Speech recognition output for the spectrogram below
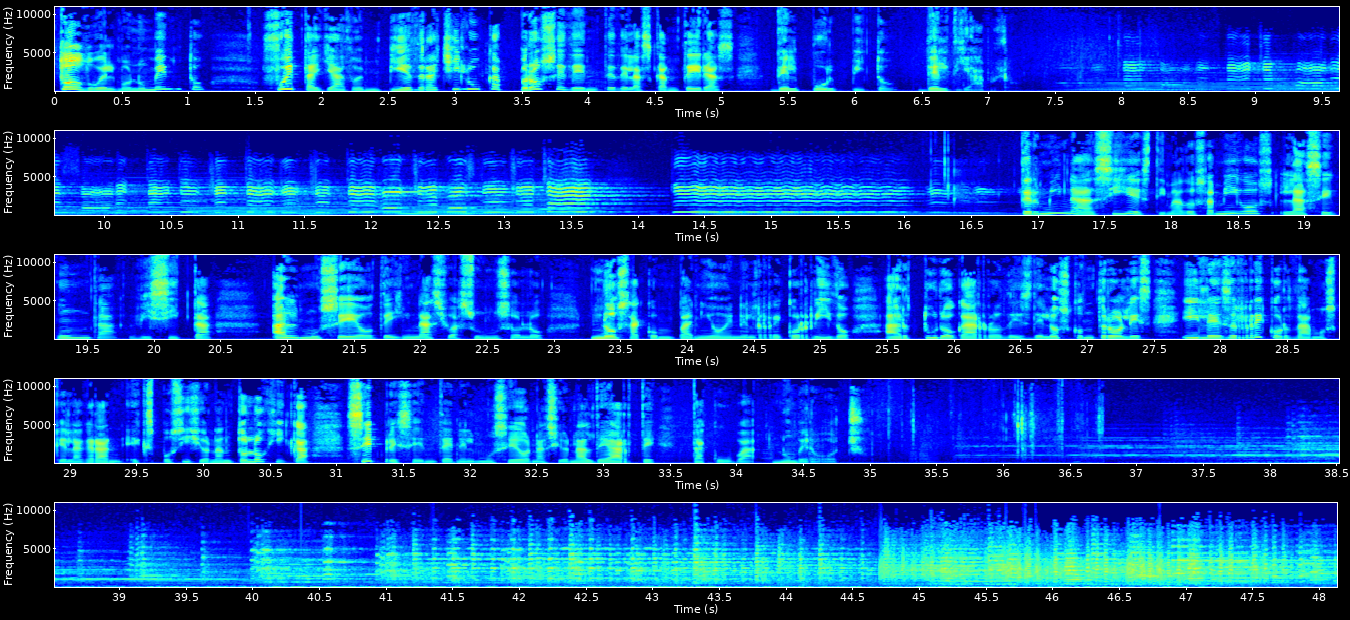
todo el monumento fue tallado en piedra chiluca procedente de las canteras del púlpito del diablo. Termina así, estimados amigos, la segunda visita al Museo de Ignacio Asúnzolo, nos acompañó en el recorrido Arturo Garro desde los controles y les recordamos que la gran exposición antológica se presenta en el Museo Nacional de Arte Tacuba número 8.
